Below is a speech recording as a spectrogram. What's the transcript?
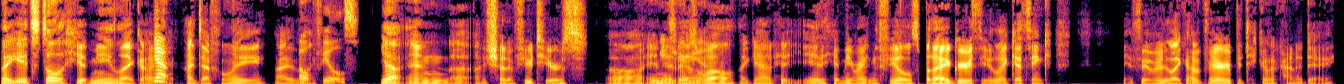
Like it still hit me like I Yeah. I definitely I Felt like, feels. yeah, and uh, I shed a few tears uh, in Me it too, as yeah. well. Like, yeah, it hit, it hit me right in the feels. But I agree with you. Like, I think if it was like a very particular kind of day,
